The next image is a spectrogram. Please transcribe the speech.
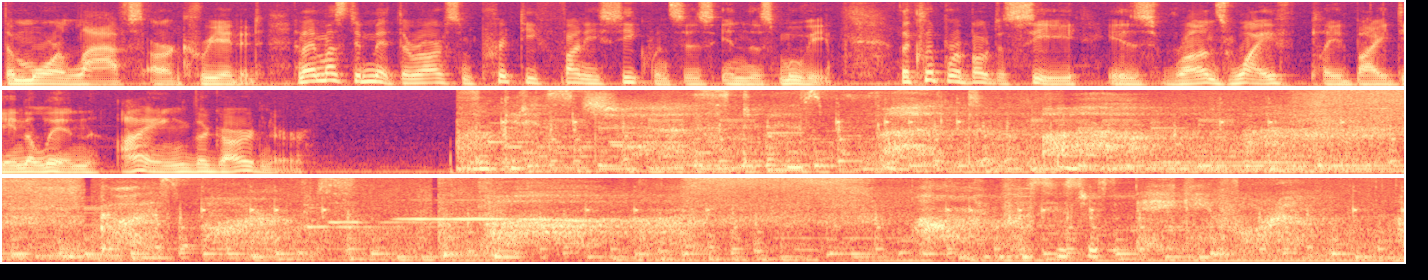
the more laughs are created. And I must admit, there are some pretty funny sequences in this movie. The clip we're about to see is Ron's wife, played by Dana Lynn, eyeing the gardener. Look at his chest, his butt. Ah. Oh. God, his arms. Oh. oh, my pussy's just aching for him.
